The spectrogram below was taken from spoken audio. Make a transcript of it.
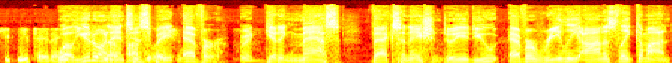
keep mutating. Well, you don't anticipate population. ever getting mass vaccination, do you? Do you ever really, honestly? Come on,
